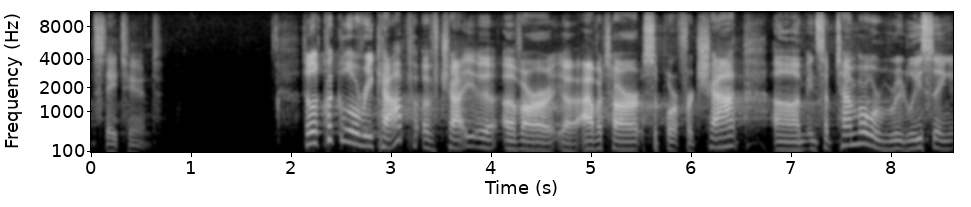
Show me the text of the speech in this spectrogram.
stay tuned. So a quick little recap of, chat, uh, of our uh, avatar support for chat. Um, in September, we're releasing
